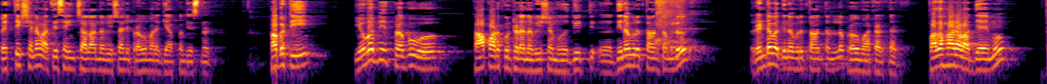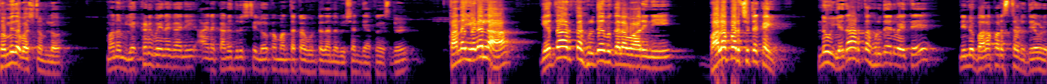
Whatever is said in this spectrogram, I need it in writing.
ప్రతి క్షణం అతిశయించాలన్న విషయాన్ని ప్రభు మన జ్ఞాపకం చేస్తున్నాడు. కాబట్టి ఎవరిని ప్రభువు కాపాడుకుంటాడన్న విషయము దినవృత్తాంతంలో రెండవ దినవృత్తాంతంలో ప్రభు మాట్లాడుతున్నాడు. పదహారవ అధ్యాయము తొమ్మిదవ వచనంలో మనం ఎక్కడి పోయినా గానీ ఆయన కనుదృష్టి లోకమంతటా ఉంటదన్న విషయాన్ని జ్ఞాపకం చేస్తున్నాడు. తన ఎడల యథార్థ హృదయం గల వారిని బలపరచుటకై నువ్వు యథార్థ హృదయం అయితే నిన్ను బలపరుస్తాడు దేవుడు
